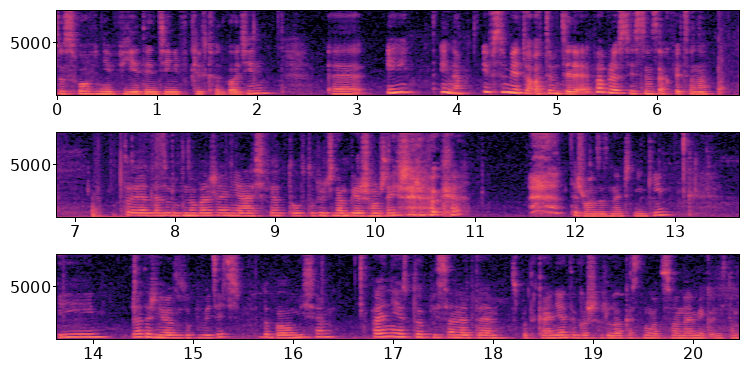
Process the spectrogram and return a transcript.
dosłownie w jeden dzień, w kilka godzin. E, I, I no, i w sumie to o tym tyle. Po prostu jestem zachwycona. To ja dla zrównoważenia światów to przeczytam pierwszą część Sherlocka. Też mam zaznaczniki. I ja też nie wiem co tu powiedzieć. Podobało mi się. Fajnie jest tu opisane te spotkanie tego Sherlocka z tym Watsonem, jak oni tam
